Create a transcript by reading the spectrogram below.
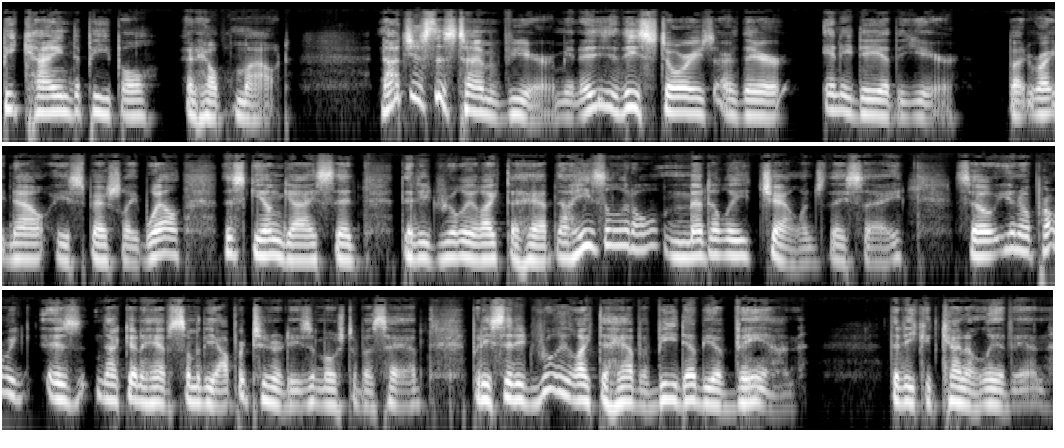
be kind to people and help them out. Not just this time of year. I mean, these stories are there any day of the year but right now especially. Well, this young guy said that he'd really like to have. Now he's a little mentally challenged, they say, so you know probably is not going to have some of the opportunities that most of us have. But he said he'd really like to have a VW van that he could kind of live in.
